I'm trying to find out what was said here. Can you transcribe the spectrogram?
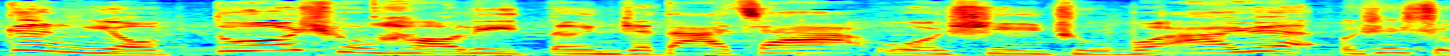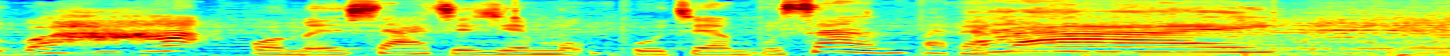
更有多重好礼等着大家。我是主播阿月，我是主播哈哈，我们下期节目不见不散，拜拜拜 Bye.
